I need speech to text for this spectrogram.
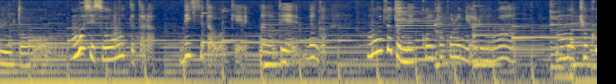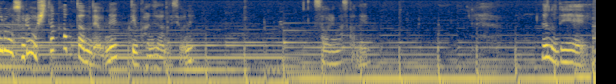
うんと、もしそう思ってたらできてたわけなのでなんかもうちょっと根っこのところにあるのはもう極論それをしたかったんだよねっていう感じなんですよね。伝わりますかね。なのであ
